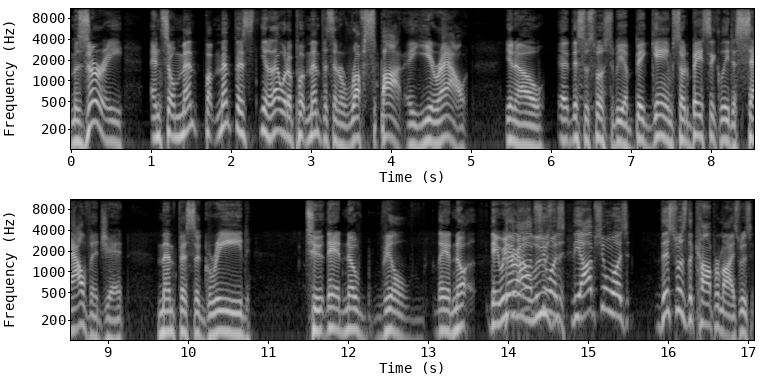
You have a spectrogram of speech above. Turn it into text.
Missouri? And so, Mem- but Memphis, you know, that would have put Memphis in a rough spot a year out. You know, uh, this was supposed to be a big game, so to basically to salvage it, Memphis agreed to. They had no real. They had no. They were going to lose. was the option was this was the compromise was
